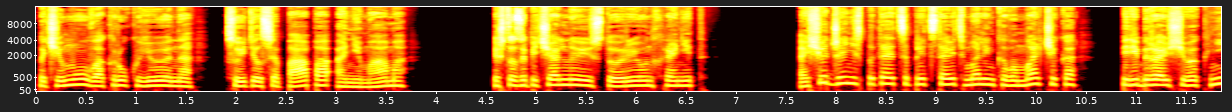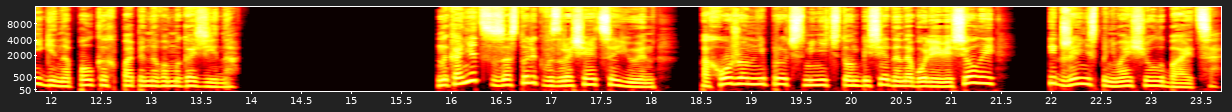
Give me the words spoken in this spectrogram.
Почему вокруг Юэна суетился папа, а не мама? и что за печальную историю он хранит. А еще Дженнис пытается представить маленького мальчика, перебирающего книги на полках папиного магазина. Наконец, за столик возвращается Юэн. Похоже, он не прочь сменить тон беседы на более веселый, и Дженнис, понимающе улыбается.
